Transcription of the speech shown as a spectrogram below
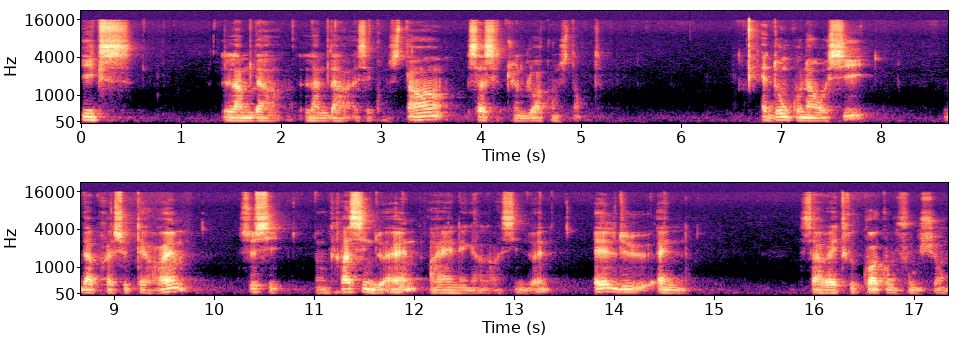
x lambda, lambda c'est constant. Ça, c'est une loi constante. Et donc, on a aussi, d'après ce théorème, ceci. Donc, racine de n, a n égale racine de n, L du n. Ça va être quoi comme fonction?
